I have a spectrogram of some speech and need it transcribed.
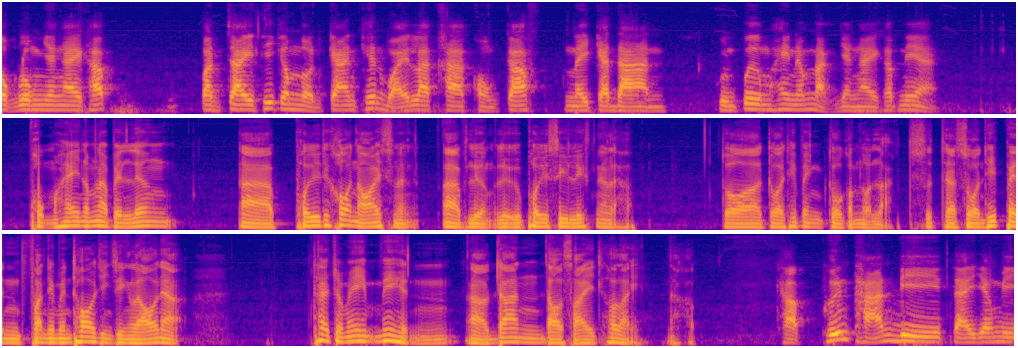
ตกลงยังไงครับ ปัจจัยที่กำหนดการเคลื่อนไหวราคาของกราฟในกระดาน คุณปลื้มให้น้ำหนักยังไงครับเนี่ย ผมให้น้ำหนักเป็นเรื่องอ่า political noise หนึ่งอ่าเรื่องหรือ policy risk นั่นแหละครับ ตัวตัวที่เป็นตัวกำหนดหลัก แต่ส่วนที่เป็น fundamental จริง ๆ แล้วเนี่ยแทบจะไม่ไม่เห็นอ่าด้านดาวไซด์เท่าไหร่นะครับครับพื้นฐานดีแต่ยังมี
